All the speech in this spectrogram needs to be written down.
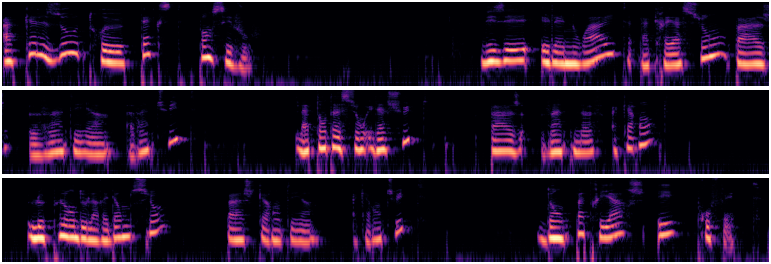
À quels autres textes pensez-vous? Lisez Hélène White, La création, page 21 à 28, La tentation et la chute, page 29 à 40, Le plan de la rédemption, page 41 à 48, dans Patriarche et Prophète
